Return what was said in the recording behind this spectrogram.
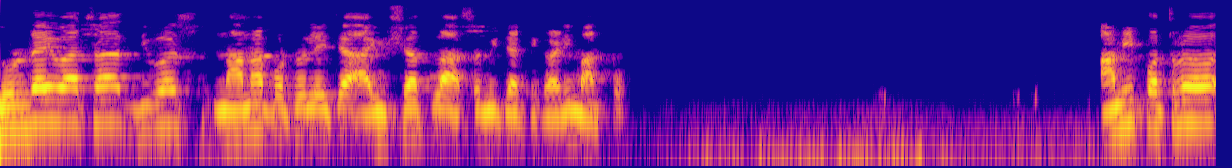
दुर्दैवाचा दिवस नाना पटोलेच्या आयुष्यातला असं मी त्या ठिकाणी मानतो. आम्ही पत्र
